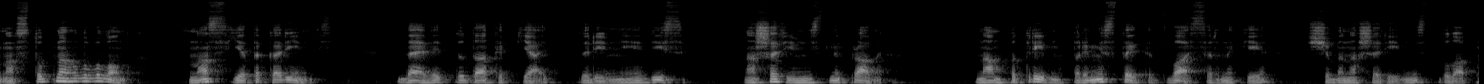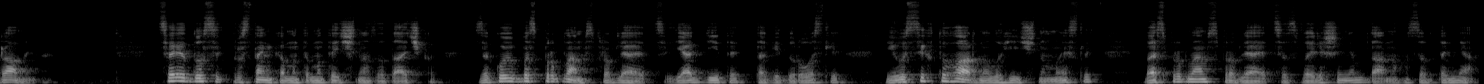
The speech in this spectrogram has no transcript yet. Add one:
Наступна головоломка. У нас є така рівність. 9 додати 5 дорівнює 8. Наша рівність неправильна. Нам потрібно перемістити два сірники, щоб наша рівність була правильною. Це є досить простенька математична задачка, з якою без проблем справляються як діти, так і дорослі. І усі, хто гарно логічно мислить, без проблем справляються з вирішенням даного завдання.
